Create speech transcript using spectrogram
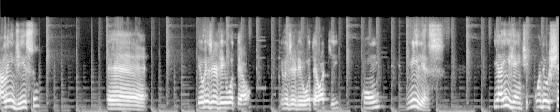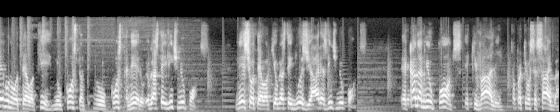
Além disso, é, eu reservei o hotel, eu reservei o hotel aqui com milhas. E aí, gente, quando eu chego no hotel aqui, no, Constant, no Constaneiro, eu gastei 20 mil pontos. nesse hotel aqui eu gastei duas diárias, 20 mil pontos. É, cada mil pontos equivale, só para que você saiba,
